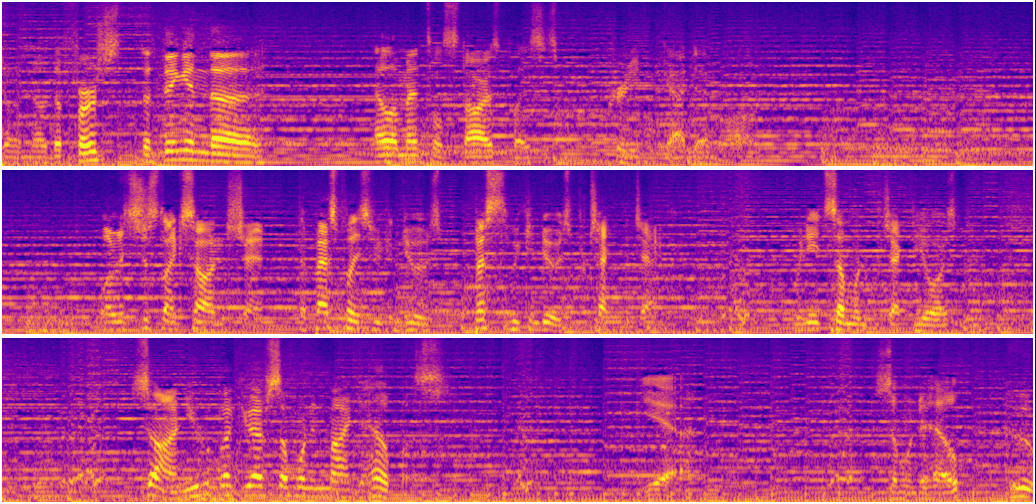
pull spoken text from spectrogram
don't know. The first, the thing in the Elemental Stars place is pretty goddamn long. Well, it's just like Son said. The best place we can do is best we can do is protect the deck. We need someone to protect the oarsmen. Son, you look like you have someone in mind to help us. Yeah. Someone to help? Who?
